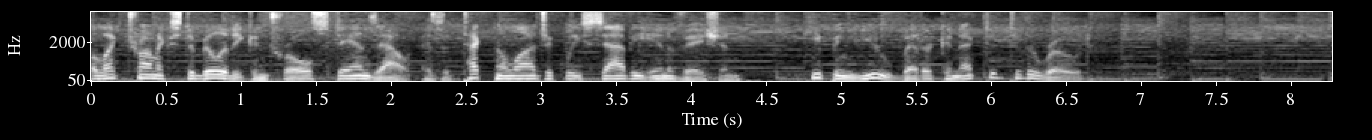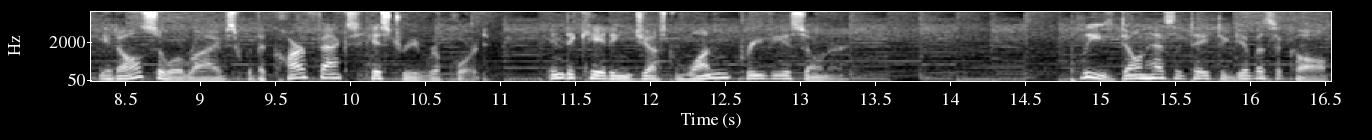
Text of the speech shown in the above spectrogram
Electronic stability control stands out as a technologically savvy innovation, keeping you better connected to the road. It also arrives with a Carfax history report, indicating just one previous owner. Please don't hesitate to give us a call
